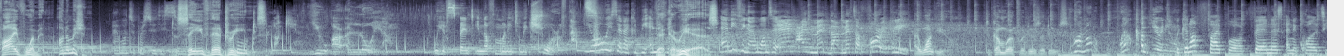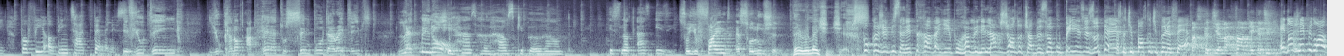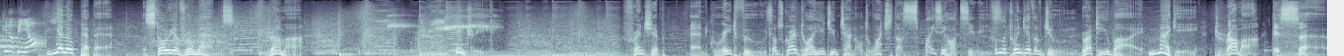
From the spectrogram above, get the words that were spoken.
Five women on a mission I want to pursue this to save their dreams. You are a lawyer. We have spent enough money to make sure of that. You always said I could be anything. Their careers Anything I wanted. And I meant that metaphorically. I want you to come work for Do's or Do's. You are not welcome here anymore. We cannot fight for fairness and equality for fear of being tagged feminist. If you think you cannot adhere to simple directives, let me know. She has her housekeeper around. It's not as easy. So you find a solution. their relationships, Pour que je puisse aller travailler pour ramener l'argent dont tu as besoin pour payer ces hôtels. Parce que tu penses que tu peux le faire Parce que tu es ma femme et que tu... et donc je n'ai plus droit à aucune opinion Yelo Pèppè, a story of romance, drama, intrigue, friendship, and great food. Subscribe to our YouTube channel to watch the Spicy Hot series from the 20th of June, brought to you by MAGGI. Drama is served.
